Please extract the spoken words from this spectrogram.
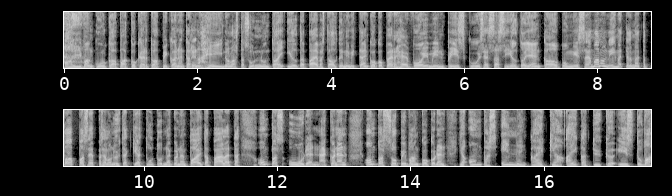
Aivan kuulkaa pakko kertoa pikainen tarina Heinolasta sunnuntai-iltapäivästä. Oltiin nimittäin koko perheen voimin piskuisessa siltojen kaupungissa. Ja mä aloin ihmettelemään, että pappa Seppäsellä on yhtä yhtäkkiä tutun näköinen paita päällä, että onpas uuden näköinen, onpas sopivan kokonen ja onpas ennen kaikkea aika tyköistuva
